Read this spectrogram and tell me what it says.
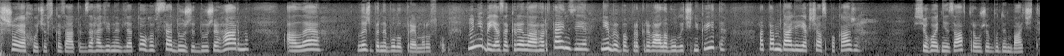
що я хочу сказати, взагалі не для того. Все дуже-дуже гарно, але лиш би не було приморозку. Ну, ніби я закрила гортензії, ніби поприкривала вуличні квіти, а там далі, як час покаже, сьогодні-завтра вже будемо бачити.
